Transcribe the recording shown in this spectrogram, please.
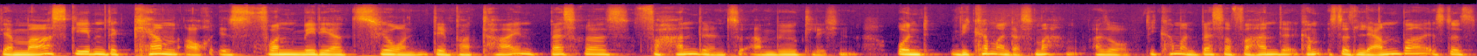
der maßgebende Kern auch ist von Mediation, den Parteien besseres Verhandeln zu ermöglichen. Und wie kann man das machen? Also wie kann man besser verhandeln? Kann, ist das lernbar? Ist das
